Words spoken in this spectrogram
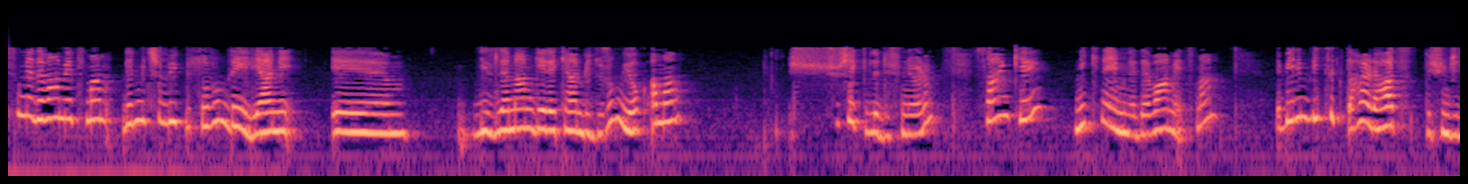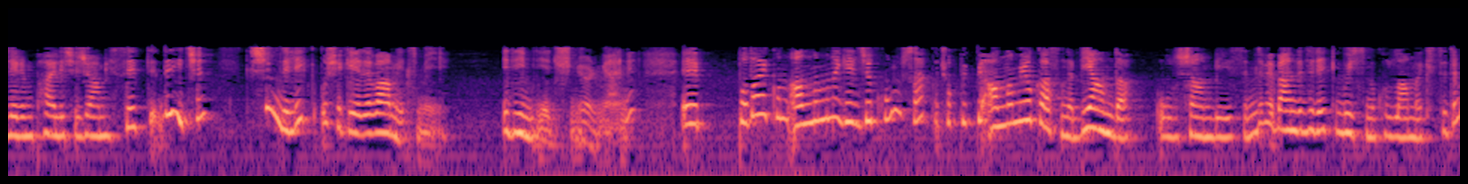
isimle devam etmem benim için büyük bir sorun değil. Yani e, gizlemem gereken bir durum yok ama şu şekilde düşünüyorum. Sanki nickname ile devam etmem benim bir tık daha rahat düşüncelerimi paylaşacağımı hissettirdiği için şimdilik bu şekilde devam etmeyi edeyim diye düşünüyorum yani. E, Podaiko'nun anlamına gelecek olursak çok büyük bir anlamı yok aslında. Bir anda oluşan bir isimdi ve ben de direkt bu ismi kullanmak istedim.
